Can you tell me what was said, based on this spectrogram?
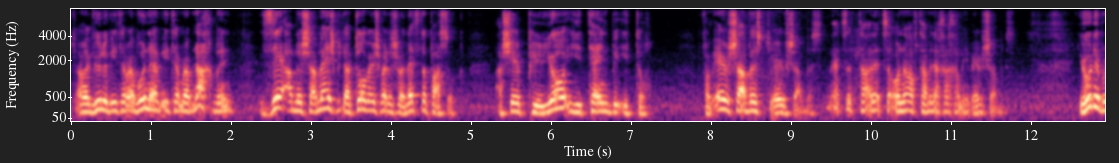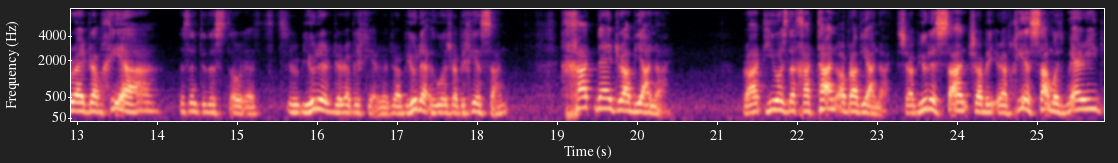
So Rav Yehuda v'itam Rav v'itam Rav Nachman, ze ameshamesh b'tato mesh b'nashva. That's the pasuk. Asher piryo yiten bi'ito. From Erev Shabbos to Erev Shabbos. That's a that's a honor of Talmidei Chachamim, Erev Shabbos. Yehuda b'Rab Rab Chia, listen to this story. Uh, Yehuda the Rabbi Chia, Rabbi Yehuda, who was Rabbi son, Chatned Rab Yanai. Right? He was the Chatan of Rab Yanai. So Rabbi son, so Rabbi, Rabbi son was married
